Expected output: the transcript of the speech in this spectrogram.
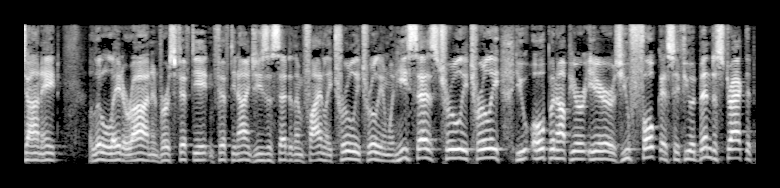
John 8 a little later on in verse 58 and 59, Jesus said to them finally, truly, truly. And when he says truly, truly, you open up your ears, you focus. If you had been distracted,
